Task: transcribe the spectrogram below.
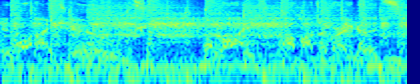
in what I choose. The life of other greatness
